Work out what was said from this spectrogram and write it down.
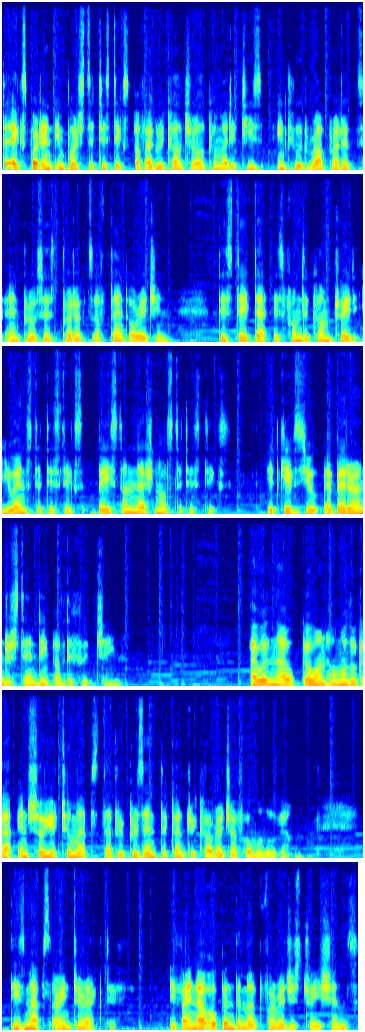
The export and import statistics of agricultural commodities include raw products and processed products of plant origin. This data is from the Comtrade UN statistics based on national statistics. It gives you a better understanding of the food chain. I will now go on Homologa and show you two maps that represent the country coverage of Homologa. These maps are interactive. If I now open the map for registrations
